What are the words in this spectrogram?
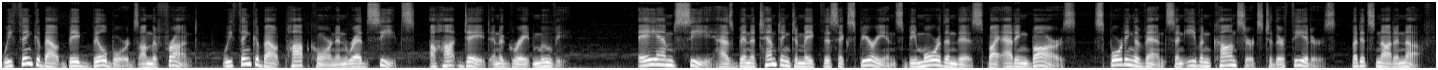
we think about big billboards on the front, we think about popcorn and red seats, a hot date and a great movie. AMC has been attempting to make this experience be more than this by adding bars, sporting events and even concerts to their theaters, but it's not enough.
